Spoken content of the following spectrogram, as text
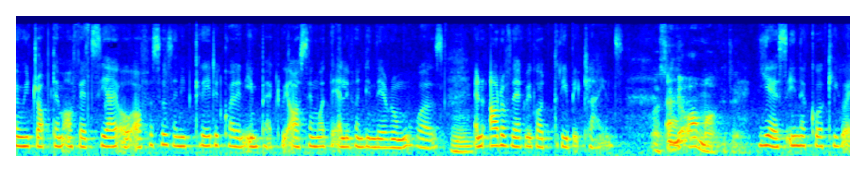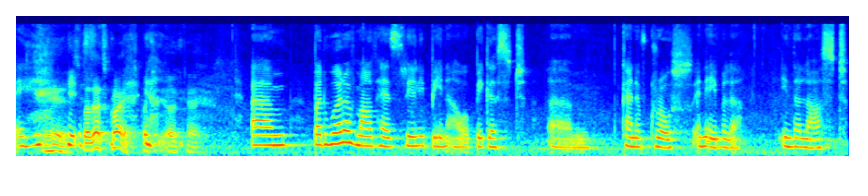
and we dropped them off at CIO offices and it created quite an impact. We asked them what the elephant in their room was, mm. and out of that we got three big clients. Oh, so uh, you are marketing? Yes, in a quirky way. Yes, yes. well that's great. But, yeah. Okay. Um, but word of mouth has really been our biggest um, kind of growth enabler in the last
